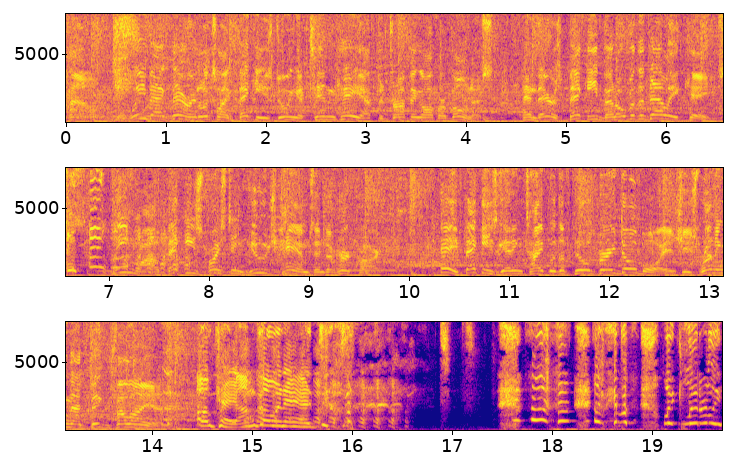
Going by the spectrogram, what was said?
pounds. Way back there, it looks like Becky's doing a 10K after dropping off her bonus. And there's Becky bent over the deli case. Meanwhile, Becky's hoisting huge hams into her cart. Hey, Becky's getting tight with a Pillsbury Doughboy, and she's running that big fella in. Okay, I'm going ahead. I mean, like literally,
